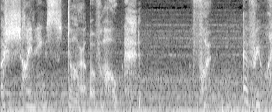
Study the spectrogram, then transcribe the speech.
a shining star of hope for everyone.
